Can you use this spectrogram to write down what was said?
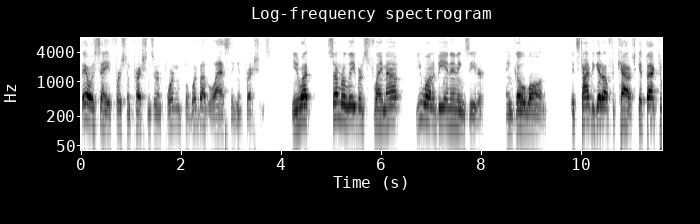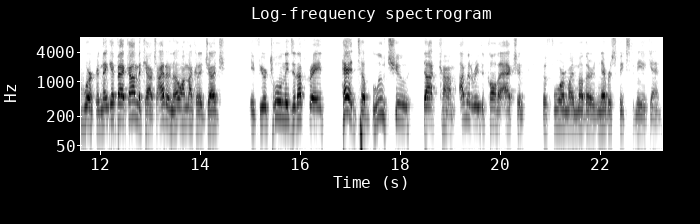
They always say first impressions are important, but what about lasting impressions? You know what? Some relievers flame out. You want to be an innings eater and go long. It's time to get off the couch, get back to work, and then get back on the couch. I don't know. I'm not going to judge. If your tool needs an upgrade, head to bluechew.com. I'm going to read the call to action before my mother never speaks to me again.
